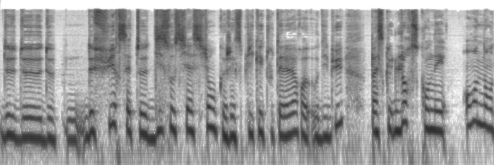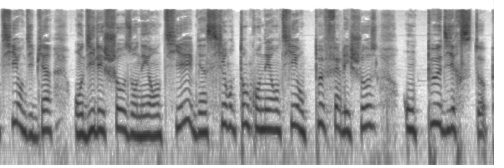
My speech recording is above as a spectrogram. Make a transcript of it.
de, fuir cette dissociation que j'expliquais tout à l'heure euh, au début, parce que lorsqu'on est en entier, on dit bien, on dit les choses, on est entier. Eh bien, si tant qu'on est entier, on peut faire les choses, on peut dire stop.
